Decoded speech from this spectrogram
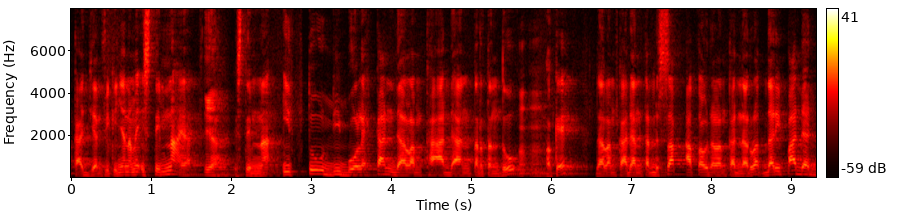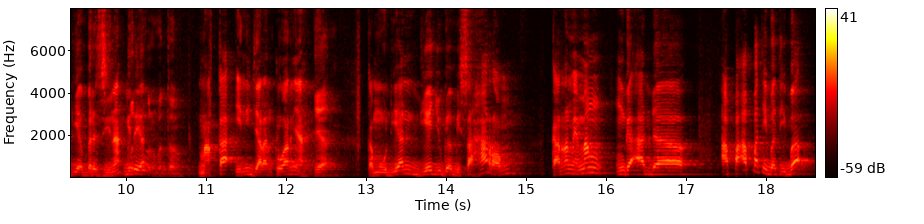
kajian fikihnya namanya istimna ya. Iya. Istimna itu dibolehkan dalam keadaan tertentu, oke? Dalam keadaan terdesak atau dalam keadaan darurat daripada dia berzina gitu ya. Betul, betul. Maka ini jalan keluarnya. Iya. Kemudian dia juga bisa haram karena memang nggak ada apa-apa tiba-tiba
